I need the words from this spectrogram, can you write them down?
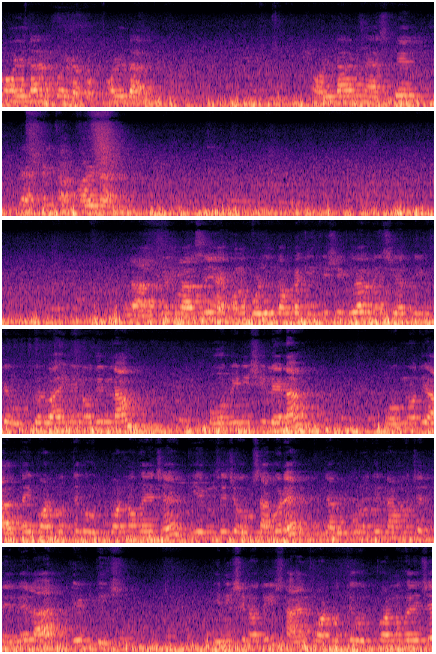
কলডান করে রাখো কলডান কলডান অ্যাসপেন তাহলে আজকের ক্লাসে এখনও পর্যন্ত আমরা কী কী শিখলাম? এশিয়ার তিনটে উত্তর বাহিনী নদীর নাম ও বিনিশি লেনা। ওব নদী আলতাই পর্বত থেকে উৎপন্ন হয়েছে, গিয়ে মিশেছে উপসাগরে যার উপনদীর নাম হচ্ছে তেবেল আর ইরতিশ। ইনিশি নদী সায়ন পর্বত থেকে উৎপন্ন হয়েছে,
